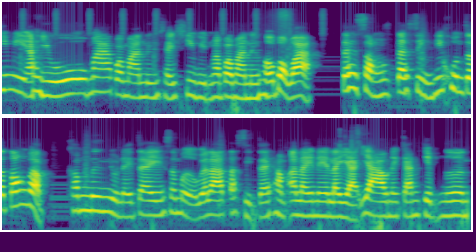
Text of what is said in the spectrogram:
ที่มีอายุมากประมาณนึงใช้ชีวิตมาประมาณนึงเขาบอกว่า แต่สองแต่สิ่งที่คุณจะต้องแบบ คำนึงอยู่ในใจเสมอเวลาตัดสินใจทำอะไรในระยะยาวในการเก็บเงิน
